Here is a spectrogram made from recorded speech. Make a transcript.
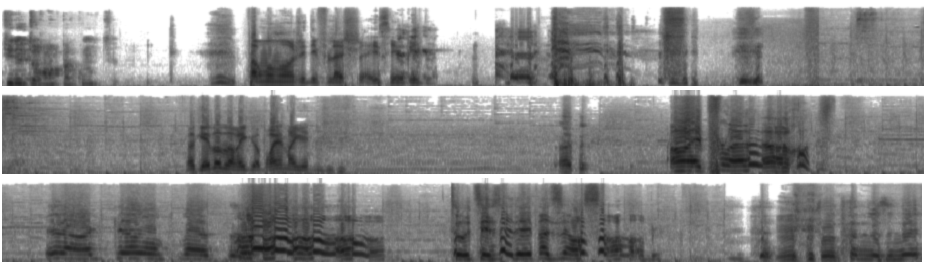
Tu ne te rends pas compte. Par moment, j'ai des flashs et c'est horrible. ok, bah bah, problème réglé. Oh, elle pleure Il a un cœur en fait oh, oh, oh, Toutes ces années passées ensemble Je suis en train d'imaginer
